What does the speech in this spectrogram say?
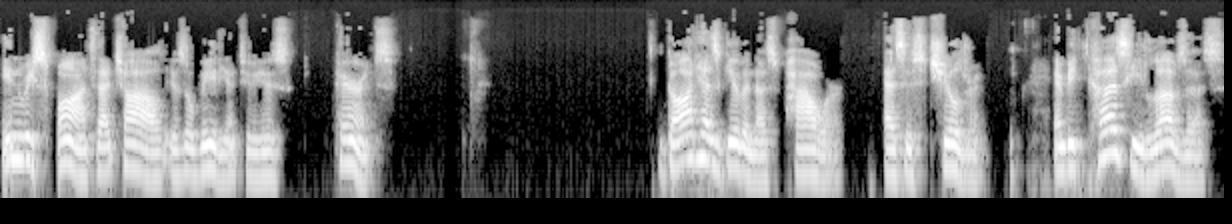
In response, that child is obedient to his parents. God has given us power as his children. And because he loves us,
